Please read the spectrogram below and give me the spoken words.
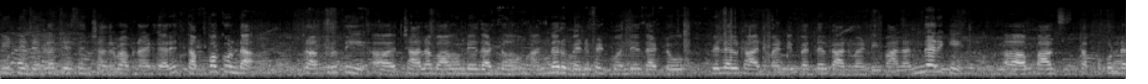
వీటిని డెవలప్ చేసిన చంద్రబాబు నాయుడు గారే. తప్పకుండా ప్రకృతి చాలా బాగుండేటట్టు అందరూ బెనిఫిట్ పొందేటట్టు పిల్లలు కానివ్వండి పెద్దలు కానివ్వండి వాళ్ళందరికీ పార్క్స్ తప్పకుండా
